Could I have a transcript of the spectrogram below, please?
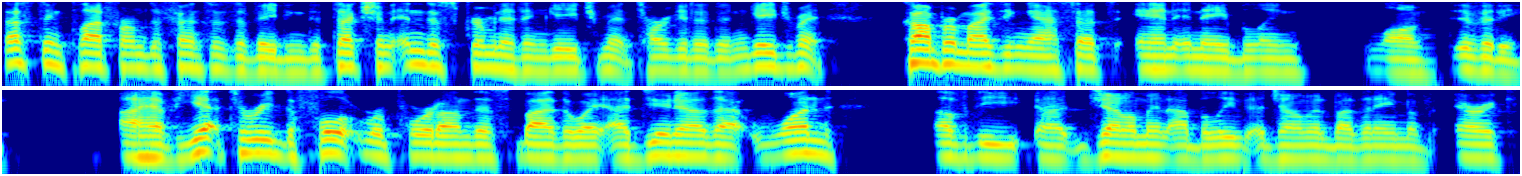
testing platform defenses evading detection indiscriminate engagement targeted engagement compromising assets and enabling longevity i have yet to read the full report on this by the way i do know that one of the uh, gentleman, I believe a gentleman by the name of Eric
